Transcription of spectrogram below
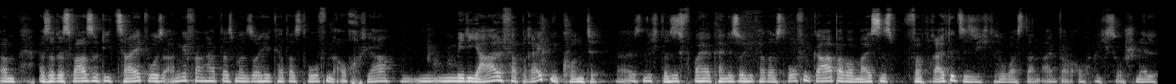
Ähm, also das war so die Zeit, wo es angefangen hat, dass man solche Katastrophen auch ja, medial verbreiten konnte. Ja, ist nicht, dass es vorher keine solche Katastrophen gab, aber meistens verbreitete sich sowas dann einfach auch nicht so schnell.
